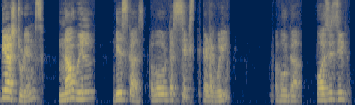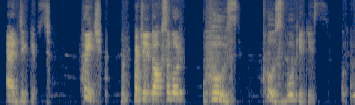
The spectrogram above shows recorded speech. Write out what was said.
Dear students, now we'll discuss about the sixth category about the possessive adjectives, which actually talks about whose whose book it is. Okay,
